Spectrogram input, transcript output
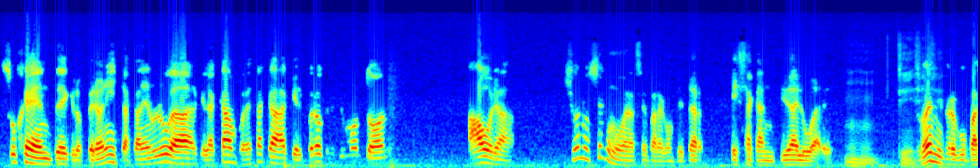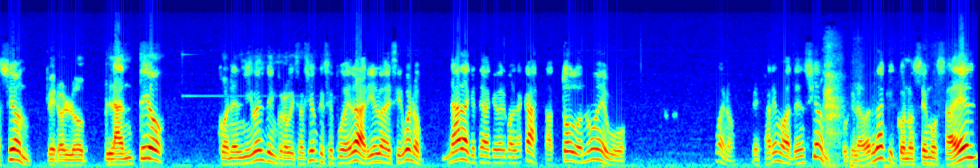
su gente, que los peronistas están en un lugar, que la cámpora está acá, que el PRO creció un montón. Ahora, yo no sé cómo van a hacer para completar esa cantidad de lugares. Ujú. Sí, sí, No es sí. mi preocupación, pero lo planteo con el nivel de improvisación que se puede dar. Y él va a decir, bueno, nada que tenga que ver con la casta, todo nuevo. Bueno, prestaremos atención, porque la verdad que conocemos a él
